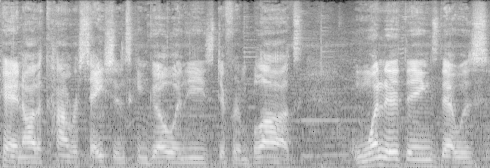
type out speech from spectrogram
can, or the conversations can go in these different blogs. One of the things that was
